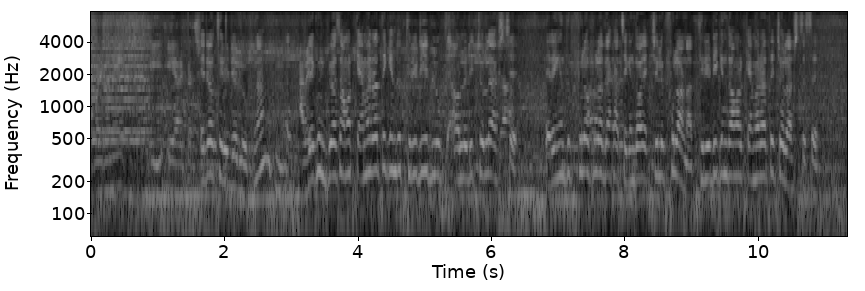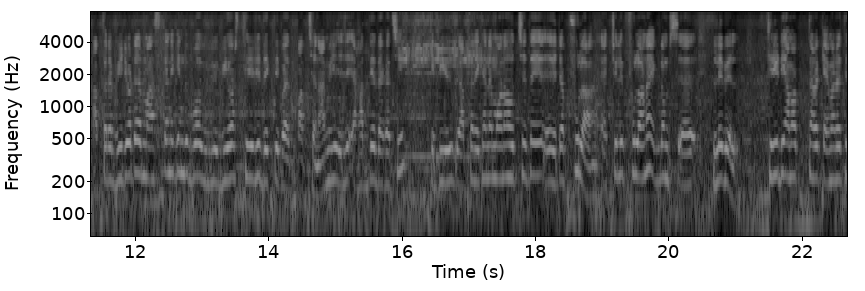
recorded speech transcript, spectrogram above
আবার এখানে এই এই আরেকটা 3D এটাও থ্রি ডি লুক না? দেখুন বিকজ আমার ক্যামেরাতে কিন্তু থ্রি ডি লুক অলরেডি চলে আসছে। এটা কিন্তু ফুলা ফুলা দেখাচ্ছে কিন্তু অ্যাকচুয়ালি ফুলা না। থ্রি কিন্তু আমার ক্যামেরাতে চলে আসতেছে। আপনারা ভিডিওটার মাঝখানে কিন্তু ভিউয়ার্স থ্রি ডি দেখতে পাচ্ছেন। আমি এই যে হাত দিয়ে দেখাচ্ছি আপনার এখানে মনে হচ্ছে যে এটা ফুলা। অ্যাকচুয়ালি ফুলা না একদম লেভেল থ্রি ডি আমার আপনারা ক্যামেরাতে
